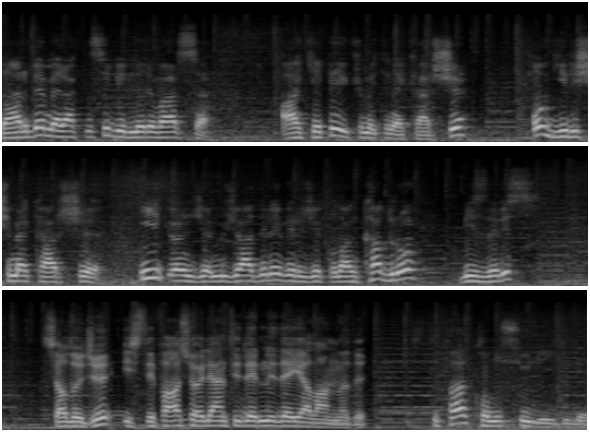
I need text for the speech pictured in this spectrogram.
darbe meraklısı birileri varsa AKP hükümetine karşı o girişime karşı ilk önce mücadele verecek olan kadro bizleriz. Salıcı istifa söylentilerini de yalanladı. İstifa konusuyla ilgili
